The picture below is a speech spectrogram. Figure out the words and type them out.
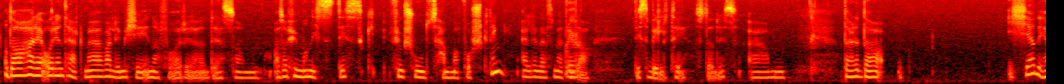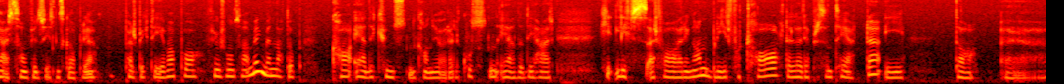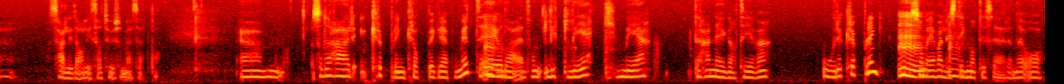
og da har jeg orientert meg veldig mye innenfor eh, det som Altså humanistisk funksjonshemma forskning, eller det som heter Ja. da disability studies. Um, der det da ikke er de her samfunnsvitenskapelige perspektiver på funksjonshemming, men nettopp hva er det kunsten kan gjøre, eller hvordan er det de her livserfaringene blir fortalt eller representerte i da eh, Særlig da litteratur, som jeg har sett på. Um, så det her krøplingkropp-begrepet mitt det er jo Mm. da en sånn litt lek med det her negative ordet krøpling, Mm. som er veldig Mm. stigmatiserende og,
